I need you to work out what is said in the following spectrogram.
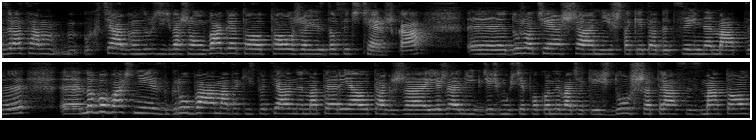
zwracam, chciałabym zwrócić Waszą uwagę, to to, że jest dosyć ciężka. E, Dużo cięższa niż takie tradycyjne maty. No bo właśnie jest gruba, ma taki specjalny materiał, także jeżeli gdzieś musicie pokonywać jakieś dłuższe trasy z matą,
